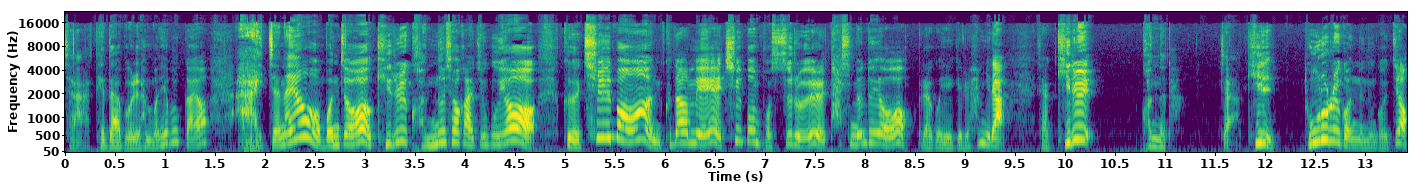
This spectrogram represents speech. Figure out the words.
자, 대답을 한번 해볼까요? 아, 있잖아요. 먼저 길을 건너셔가지고요. 그 7번, 그 다음에 7번 버스를 타시면 돼요. 라고 얘기를 합니다. 자, 길을 건너다. 자, 길. 도로를 건너는 거죠.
